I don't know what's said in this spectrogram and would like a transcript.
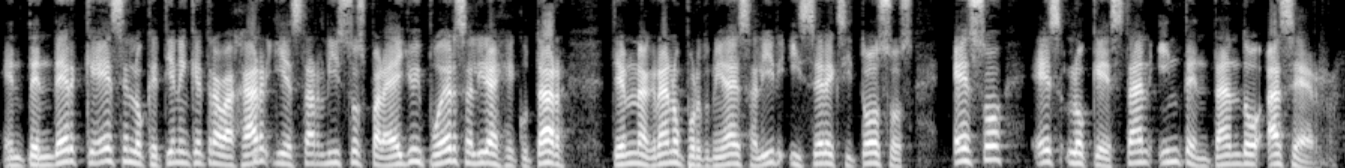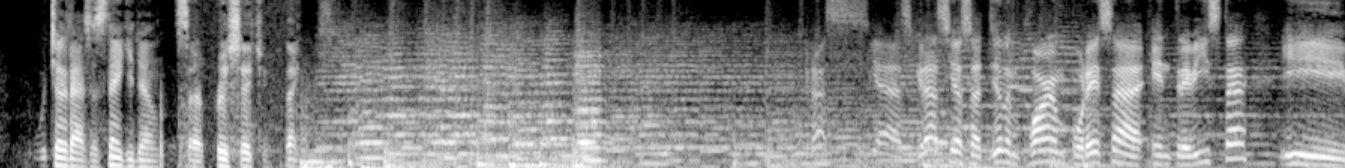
entender qué es en lo que tienen que trabajar y estar listos para ello y poder salir a ejecutar. Tienen una gran oportunidad de salir y ser exitosos. Eso es lo que están intentando hacer. Muchas gracias. Thank you, Dylan. Sir, appreciate you. Thank you. Gracias, a Dylan Parham por esa entrevista y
